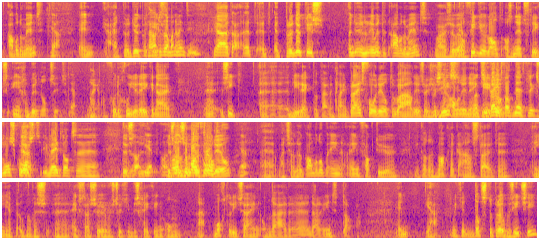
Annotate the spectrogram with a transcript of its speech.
abonnement. Ja. En ja, het product Wat houdt is... het abonnement in? Ja, het, het, het, het product is een unlimited abonnement waar zowel. Videoland als Netflix in gebundeld zit. Ja. Nou ja, voor de goede rekenaar ziet eh, direct dat daar een klein prijsvoordeel te behalen is als je ze Precies, allemaal in één want keer je weet wat Netflix loskost. Je weet wat... eh, Dus, ja, dus wat dat is een mooi voordeel. Ja. Eh, maar het staat ook allemaal op één, één factuur. Je kan het makkelijk aansluiten. En je hebt ook nog eens extra service tot je beschikking om, nou, mocht er iets zijn, om daar, daarin te tappen. En ja, weet je, dat is de propositie.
